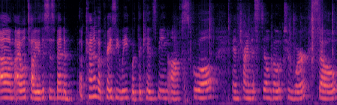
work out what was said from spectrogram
Um, I will tell you, this has been a, a, kind of a crazy week with the kids being off school and trying to still go to work. So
